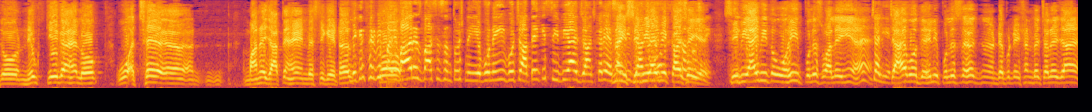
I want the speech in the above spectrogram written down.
जो नियुक्त किए गए हैं लोग वो अच्छे माने जाते हैं इन्वेस्टिगेटर लेकिन फिर भी तो, परिवार इस बात से संतुष्ट नहीं है। वो नहीं वो चाहते हैं कि सीबीआई जाँच करे ऐसा नहीं सीबीआई भी कैसे ही है। सीबीआई भी तो वही पुलिस वाले ही हैं। चाहे वो दिल्ली पुलिस से डेपुटेशन पे चले जाएँ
